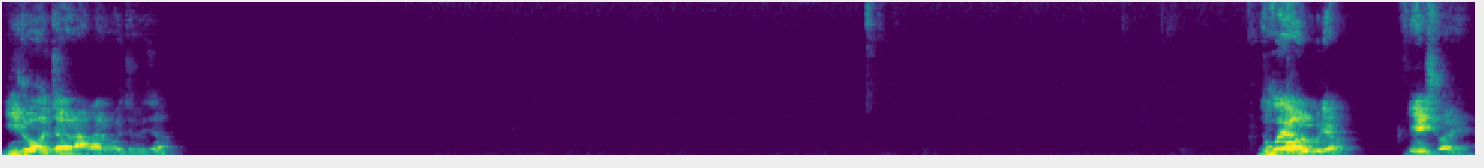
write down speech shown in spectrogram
이루어져 나가는 거죠. 그죠? 누구의 얼굴이요? 예수와의.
